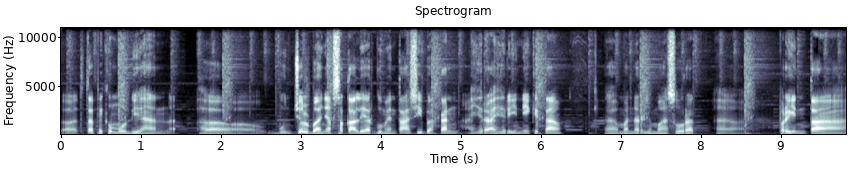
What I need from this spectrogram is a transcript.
Uh, tetapi kemudian uh, muncul banyak sekali argumentasi bahkan akhir-akhir ini kita uh, menerima surat uh, perintah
